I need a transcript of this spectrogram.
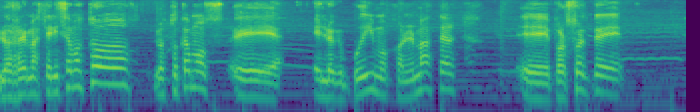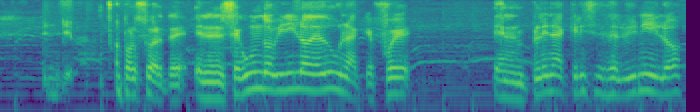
los remasterizamos todos, los tocamos en lo que pudimos con el máster. Eh, por suerte, por suerte, en el segundo vinilo de Duna, que fue en plena crisis del vinilo,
